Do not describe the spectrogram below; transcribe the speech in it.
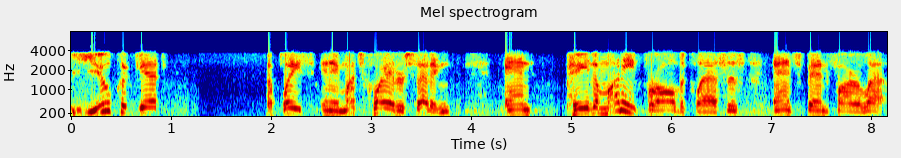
you could get a place in a much quieter setting and pay the money for all the classes and spend far less.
